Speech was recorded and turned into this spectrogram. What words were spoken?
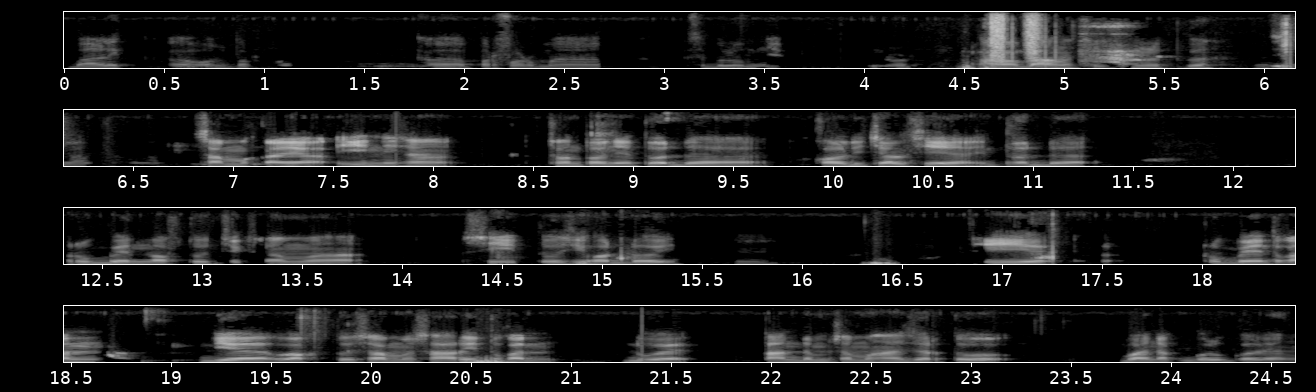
balik ke on perform, ke performa sebelumnya? Menurut lama banget sih menurut gua lama. sama kayak ini ha. contohnya itu ada kalau di Chelsea ya itu ada Ruben Loftus-Cheek sama si itu si Odoi Hmm. si Ruben itu kan dia waktu sama Sari itu kan dua tandem sama Hazard tuh banyak gol-gol yang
